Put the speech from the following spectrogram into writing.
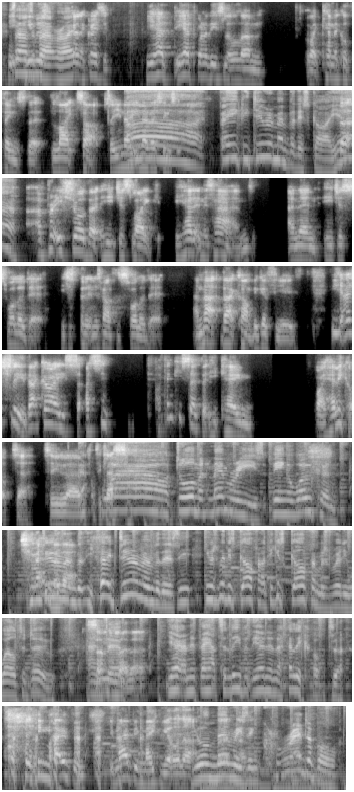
he Sounds he about right. Kind of crazy. He had he had one of these little um like chemical things that lights up. So you know you know those things. Ah, I vaguely do remember this guy. But Yeah. I'm pretty sure that he just like he had it in his hand and then he just swallowed it. He just put it in his mouth and swallowed it. And that that can't be good for you. He actually that guy I think I think he said that he came by helicopter to um to Glasgow. Wow, dormant memories being awoken. Do you I do remember, remember. that? Yeah, I do remember this. He he was with his girlfriend. I think his girlfriend was really well to do. And, Something um, like that. Yeah, and they had to leave at the end in a helicopter. he might be. he might have been making it all up. Your but, memory's um, incredible.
